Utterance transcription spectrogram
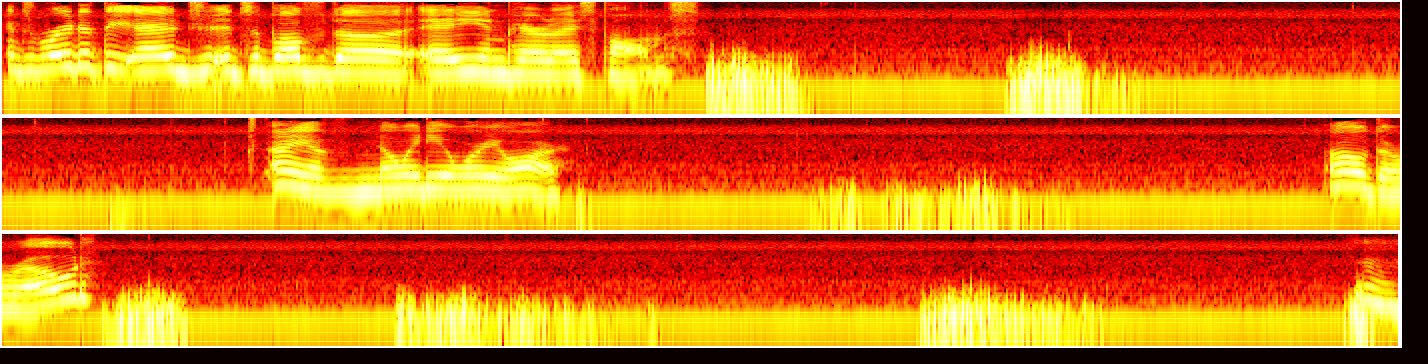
It's right at the edge. It's above the A in Paradise Palms. I have no idea where you are. Oh, the road? Hmm.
